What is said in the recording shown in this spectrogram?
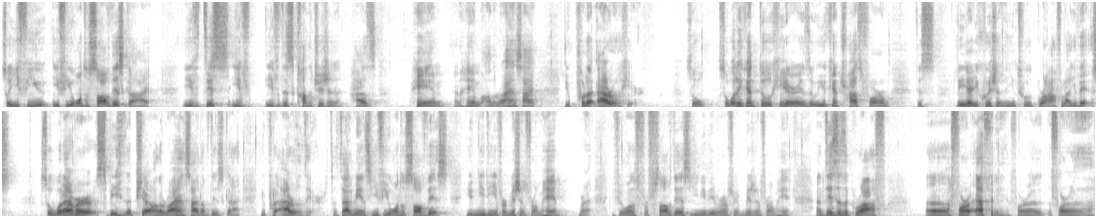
so if, you, if you want to solve this guy, if this, if, if this concentration has him and him on the right hand side, you put an arrow here. So, so what you can do here is you can transform this linear equation into a graph like this. So whatever species appear on the right hand side of this guy, you put an arrow there. So that means if you want to solve this, you need the information from him, right? If you want to solve this, you need the information from him. And this is a graph uh, for ethylene, for a, for a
